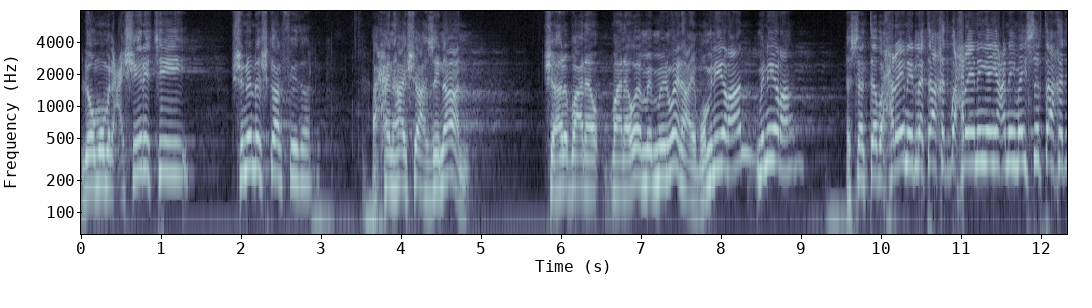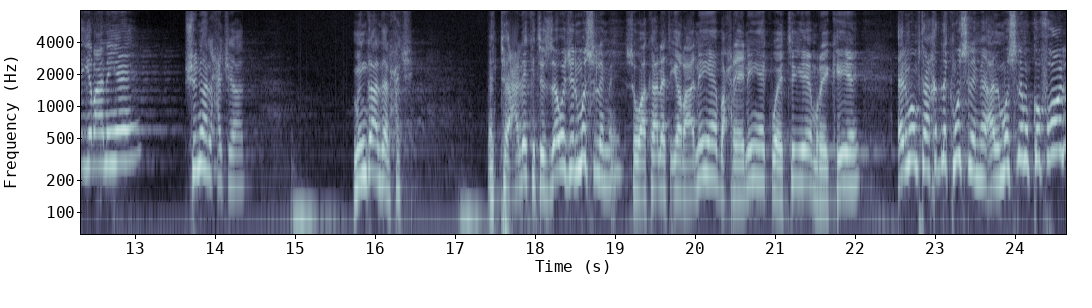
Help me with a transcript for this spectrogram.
لو مو من عشيرتي شنو الإشكال في ذلك؟ الحين هاي شاه زنان. شهر وين؟ من وين هاي؟ من إيران؟ من إيران. هسه انت بحريني إلا تاخذ بحرينية؟ يعني ما يصير تاخذ إيرانية؟ شنو هالحكي هذا؟ من قال ذا الحكي؟ أنت عليك تتزوج المسلمة سواء كانت إيرانية بحرينية كويتية أمريكية. المهم تاخذ لك مسلمة. المسلم كفول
